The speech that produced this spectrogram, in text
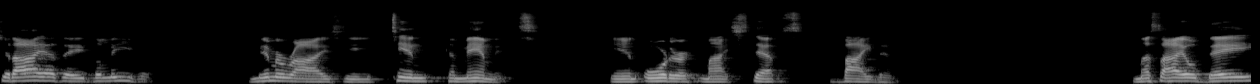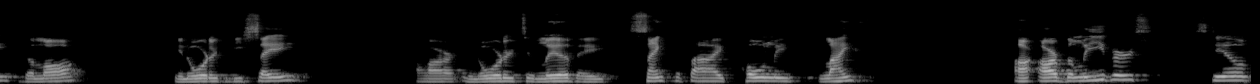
Should I, as a believer, memorize the Ten Commandments and order my steps by them? Must I obey the law in order to be saved or in order to live a sanctified, holy life? Are, are believers still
